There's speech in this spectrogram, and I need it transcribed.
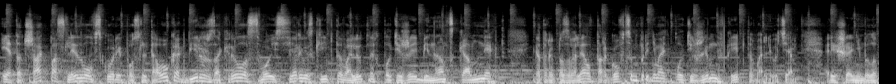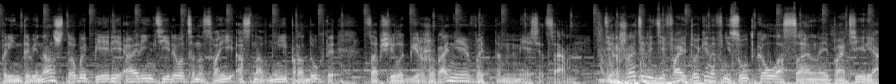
Этот шаг последовал вскоре после того, как биржа закрыла свой сервис криптовалютных платежей Binance Connect, который позволял торговцам принимать платежи в криптовалюте. Решение было принято Binance, чтобы переориентироваться на свои основные продукты, сообщила биржа ранее в этом месяце. Держатели DeFi токенов несут колоссальные потери.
